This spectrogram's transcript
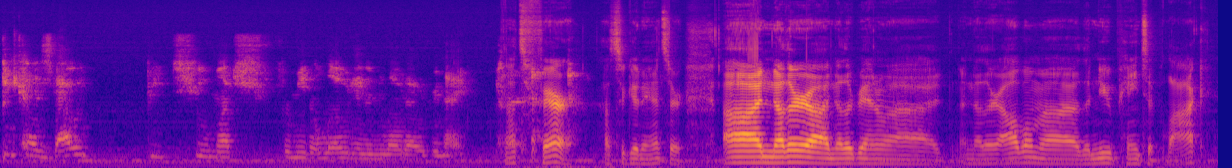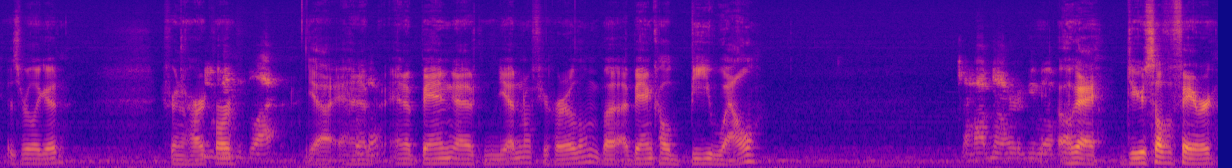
because that would be too much for me to load in and load out every night. That's fair. That's a good answer. Uh, another uh, another band, uh, another album. Uh, the new Paint It Black is really good. If you're into hardcore, Paint It Black. yeah, and a, and a band. Uh, yeah, I don't know if you heard of them, but a band called Be Well. I have not heard of you. Well. Okay, do yourself a favor.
